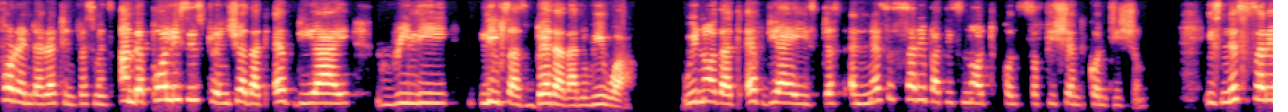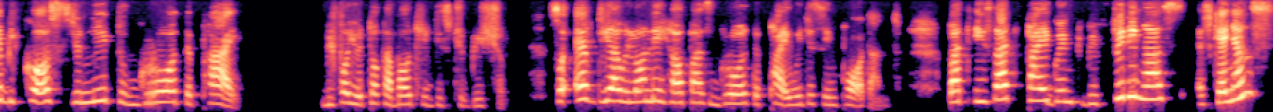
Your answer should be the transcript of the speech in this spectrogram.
foreign direct investments and the policies to ensure that FDI really leaves us better than we were. We know that FDI is just a necessary, but it's not sufficient condition is necessary because you need to grow the pie before you talk about redistribution. So FDI will only help us grow the pie, which is important. But is that pie going to be feeding us as Kenyans,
